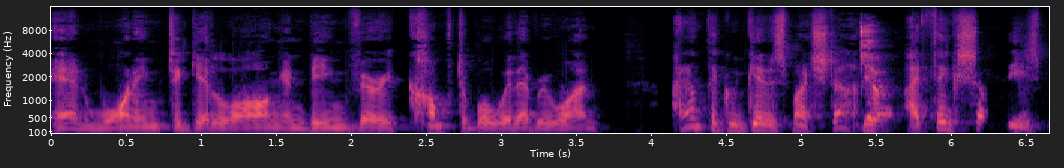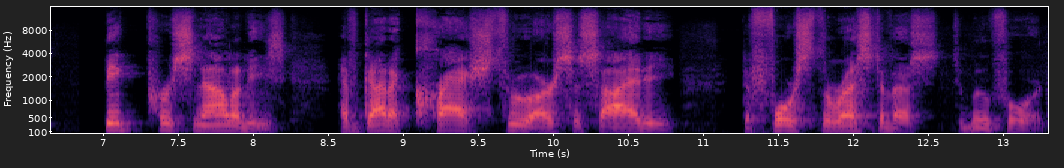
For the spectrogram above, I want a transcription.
and wanting to get along and being very comfortable with everyone, I don't think we'd get as much done. Yep. I think some of these big personalities have got to crash through our society to force the rest of us to move forward.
